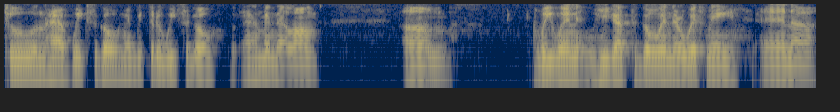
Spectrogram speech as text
two and a half weeks ago, maybe three weeks ago. It hasn't been that long. Um, we went. He got to go in there with me, and uh,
